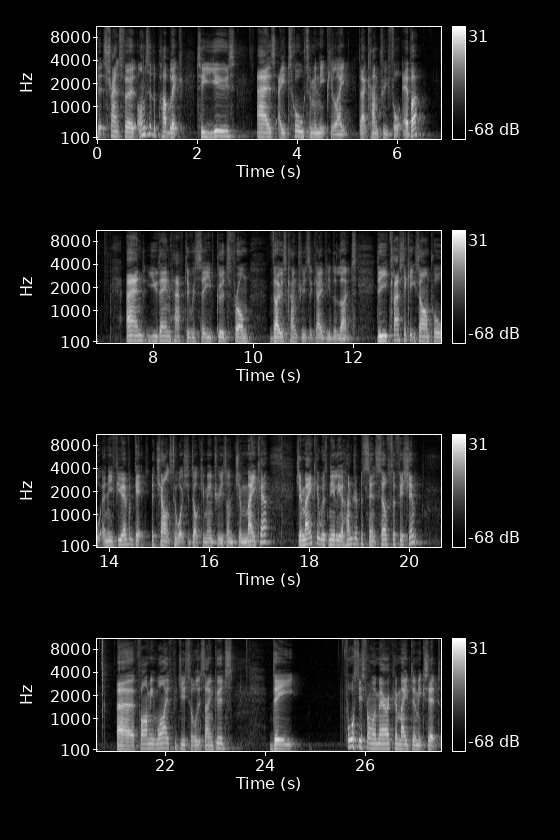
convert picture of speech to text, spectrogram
that's transferred onto the public to use as a tool to manipulate that country forever. And you then have to receive goods from those countries that gave you the loans. The classic example, and if you ever get a chance to watch the documentary, is on Jamaica. Jamaica was nearly 100% self sufficient, uh, farming wise, produced all its own goods. The forces from America made them accept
